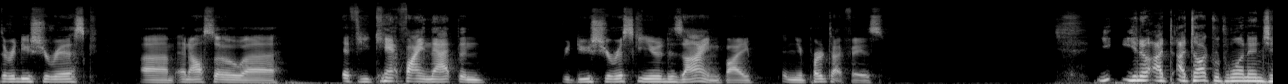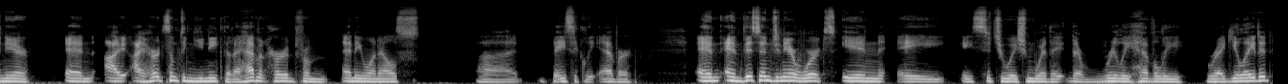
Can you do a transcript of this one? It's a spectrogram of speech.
to reduce your risk, um, and also uh, if you can't find that, then reduce your risk in your design by in your prototype phase. You, you know, I, I talked with one engineer and I, I heard something unique that I haven't heard from anyone else uh, basically ever. And and this engineer works in a a situation where they, they're really heavily regulated.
